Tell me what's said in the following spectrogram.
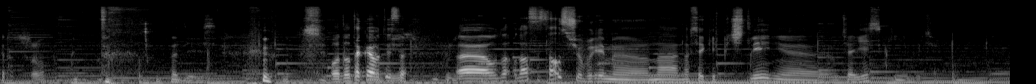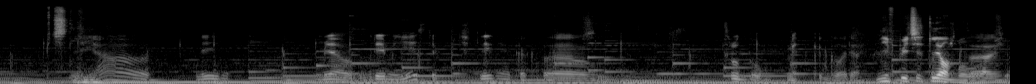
Хорошо. Надеюсь. Вот, вот такая вот история. А, у нас осталось еще время на, на всякие впечатления. У тебя есть какие-нибудь впечатления? У меня время есть, а впечатления как-то трудом, мягко говоря. Не впечатлен был вообще.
